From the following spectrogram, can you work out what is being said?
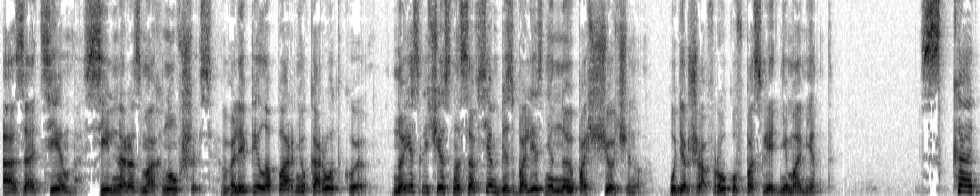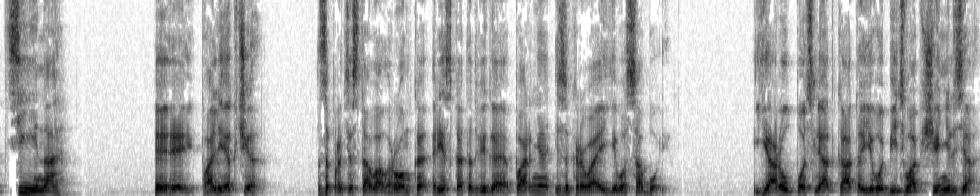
А затем, сильно размахнувшись, влепила парню короткую, но, если честно, совсем безболезненную пощечину, удержав руку в последний момент. «Скотина!» «Эй, эй, полегче!» – запротестовал Ромка, резко отодвигая парня и закрывая его собой. «Ярл после отката его бить вообще нельзя.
